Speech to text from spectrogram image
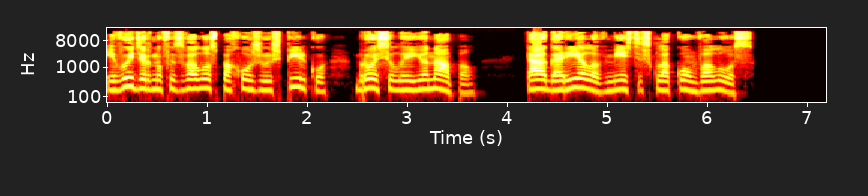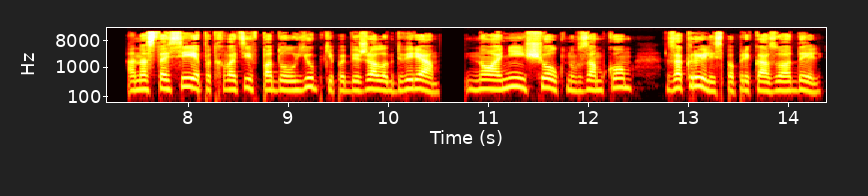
и, выдернув из волос похожую шпильку, бросила ее на пол. Та горела вместе с клоком волос. Анастасия, подхватив подол юбки, побежала к дверям, но они, щелкнув замком, закрылись по приказу Адель.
